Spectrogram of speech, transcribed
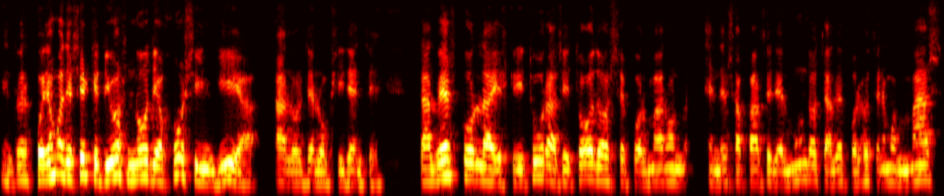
Entonces, podemos decir que Dios no dejó sin guía a los del Occidente. Tal vez por las escrituras y todos se formaron en esa parte del mundo, tal vez por eso tenemos más,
